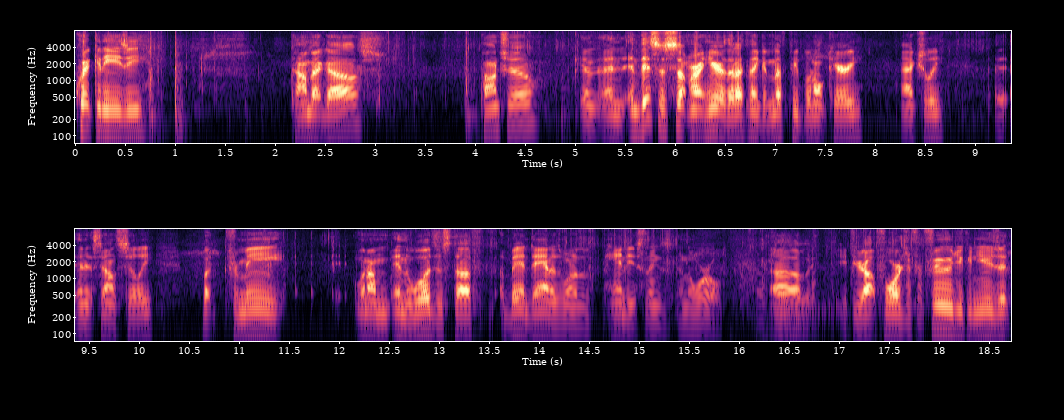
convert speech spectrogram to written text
quick and easy. Combat goggles, poncho, and, and and this is something right here that I think enough people don't carry, actually, and it sounds silly, but for me, when I'm in the woods and stuff, a bandana is one of the handiest things in the world. Um, if you're out foraging for food, you can use it.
